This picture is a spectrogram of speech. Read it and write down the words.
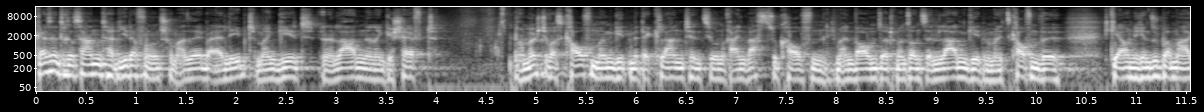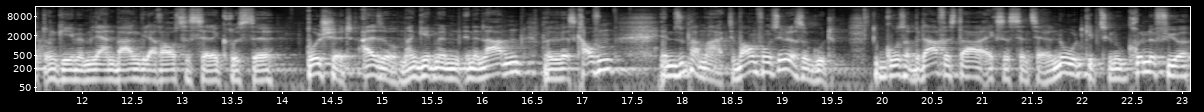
Ganz interessant, hat jeder von uns schon mal selber erlebt. Man geht in einen Laden, in ein Geschäft, man möchte was kaufen, man geht mit der klaren Intention rein, was zu kaufen. Ich meine, warum sollte man sonst in den Laden gehen, wenn man nichts kaufen will? Ich gehe auch nicht in den Supermarkt und gehe mit dem leeren Wagen wieder raus. Das ist ja der größte Bullshit. Also, man geht in den Laden, man will es kaufen, im Supermarkt. Warum funktioniert das so gut? großer Bedarf ist da, existenzielle Not, gibt es genug Gründe für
